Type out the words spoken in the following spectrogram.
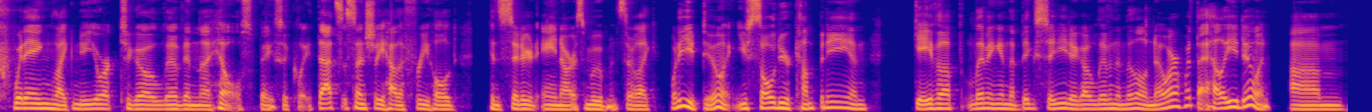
quitting like New York to go live in the hills, basically. That's essentially how the Freehold considered Aenar's movements. They're like, what are you doing? You sold your company and gave up living in the big city to go live in the middle of nowhere? What the hell are you doing? Um,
